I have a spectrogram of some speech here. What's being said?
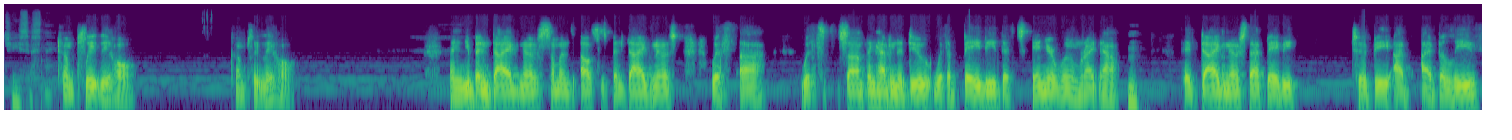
Jesus' name. completely whole. Completely whole. And you've been diagnosed someone else has been diagnosed with uh with something having to do with a baby that's in your womb right now. Hmm. They've diagnosed that baby to be i i believe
